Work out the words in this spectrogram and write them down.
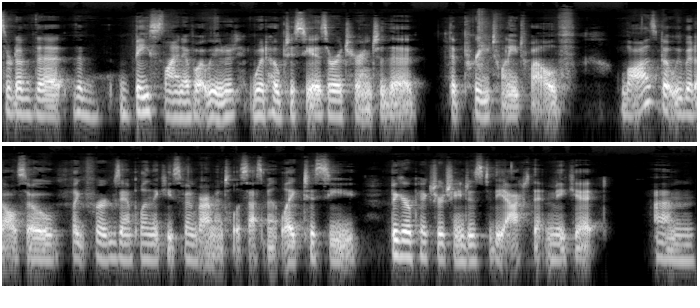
sort of the the baseline of what we would would hope to see is a return to the the pre 2012 laws, but we would also like for example in the case of environmental assessment like to see bigger picture changes to the act that make it um,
